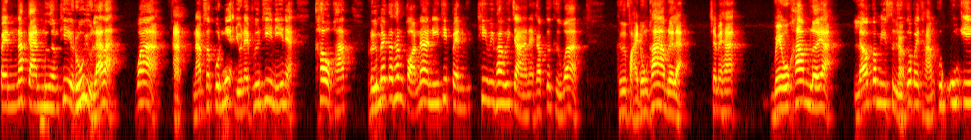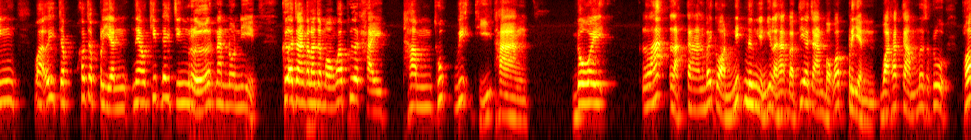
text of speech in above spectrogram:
เป็นนักการเมืองที่รู้อยู่แล้วล่ะ ว่าอะนามสกุลเนี่ยอยู่ในพื้นที่นี้เนี่ย เข้าพัก หรือแม้กระทั่งก่อนหน้านี้ที่เป็นที่วิพากษ์วิจารณ์นะครับก็คือว่าคือฝ่ายตรงข้ามเลยแหละ ใช่ไหมฮะเวลคัมเลยอะแล้วก็มีสื่อครับก็ไปถามคุณอุ้งอิง ว่าเอ้ยจะเขาจะเปลี่ยนแนวคิดได้จริงเหรือนั่นโนนนี่ คืออาจารย์กำลังจะมองว่าเพื่อไทยทำทุกวิถีทาง โดยละหลักการไว้ก่อนนิดนึงอย่างนี้แหละฮะแบบที่อาจารย์บอกว่าเปลี่ยนวัฒกรรมเมื่อสักครู่ เพราะ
